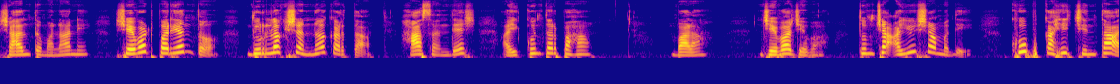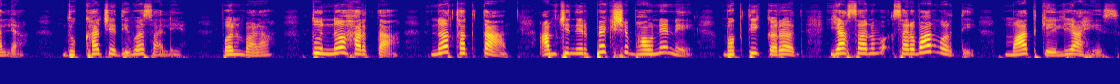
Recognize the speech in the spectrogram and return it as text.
शांत मनाने शेवटपर्यंत दुर्लक्ष न करता हा संदेश ऐकून तर पहा. बाळा जेव्हा जेव्हा तुमच्या आयुष्यामध्ये खूप काही चिंता आल्या दुःखाचे दिवस आले. पण बाळा तू न हरता न थकता आमची निरपेक्ष भावनेने भक्ती करत या सर्व सर्वांवरती मात केली आहेस.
